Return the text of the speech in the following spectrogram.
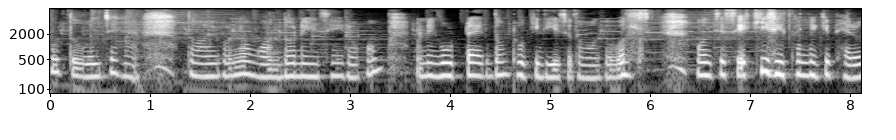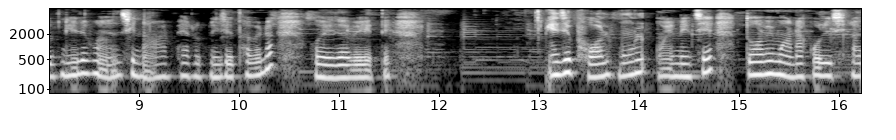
গুড়? তো বলছে হ্যাঁ। তো আমি বললাম, গন্ধ নেই সেই রকম মানে গুড়টা একদম ঠকি দিয়েছে তোমাকে বলছে। বলছে, সে কি রে তাহলে কি ফেরত নিয়ে যাব? আমি বলছি, না, আর ফেরত নিয়ে যেতে হবে না, হয়ে যাবে এতে। এই যে ফল মূল এনেছে, তো আমি মানা করেছিলাম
